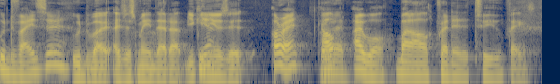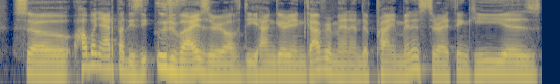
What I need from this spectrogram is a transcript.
Advisor? Udvi. I just made that up. You can Yeah. use it. All right, Go I'll, ahead. I will, but I'll credit it to you. Thanks. So Habony Arpad is the advisor of the Hungarian government and the prime minister. I think he is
